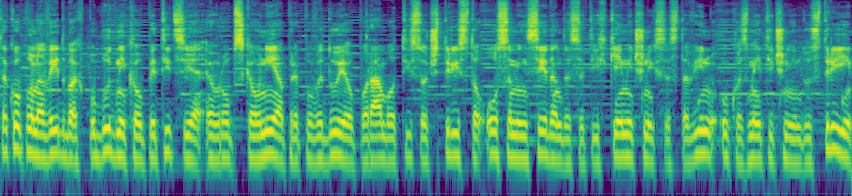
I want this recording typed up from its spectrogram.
Tako po navedbah pobudnikov peticije Evropska unija prepoveduje uporabo 1378 kemičnih sestavin v kozmetični industriji,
